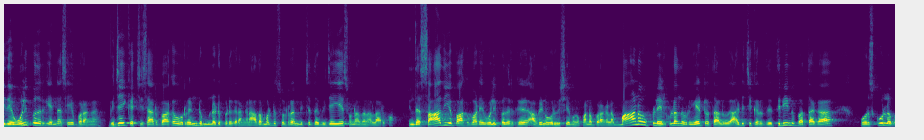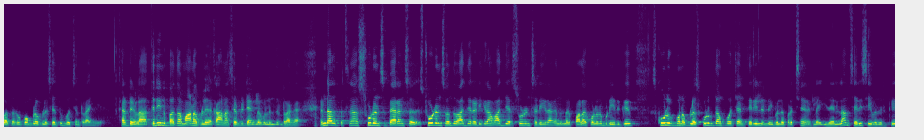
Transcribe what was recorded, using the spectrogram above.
இதை ஒழிப்பதற்கு என்ன செய்ய போகிறாங்க விஜய் கட்சி சார்பாக ஒரு ரெண்டு முன்னெடுப்பு எடுக்கிறாங்க நான் அதை மட்டும் சொல்கிறேன் மிச்சத்தை விஜயே சொன்னால் தான் நல்லாயிருக்கும். இந்த சாதிய பாகுபாடை ஒழிப்பதற்கு அப்படின்னு ஒரு விஷயம் இவங்க பண்ண போகிறாங்கல்ல மாணவ பிள்ளைகளுக்குள்ள அந்த ஒரு ஏற்றத்தாழ்வு அடிச்சுக்கிறது திடீர்னு பார்த்தாக்கா ஒரு ஸ்கூலில் பார்த்தா ஒரு பொம்பளை பிள்ளை செத்து போச்சுன்றாங்க. கரெக்டுங்களா திடீர்னு பார்த்தா மாணவ பிள்ளைய காணா செப்டி டேங்கில் விழுந்துன்றாங்க. ரெண்டாவது பிரச்சனை ஸ்டூடெண்ட்ஸ் பேரண்ட்ஸ் ஸ்டூடெண்ட்ஸ் வந்து வாத்தியார் அடிக்கிறான் வாத்தியார் ஸ்டூடெண்ட்ஸ் அடிக்கிறாங்க. இந்த மாதிரி பல குளறுபடி இருக்குது ஸ்கூலுக்கு போன பிள்ளை ஸ்கூலுக்கு தான் போச்சான்னு தெரியல இவ்வளோ பிரச்சனை இருக்குல்ல இதெல்லாம் சரி செய்வதற்கு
